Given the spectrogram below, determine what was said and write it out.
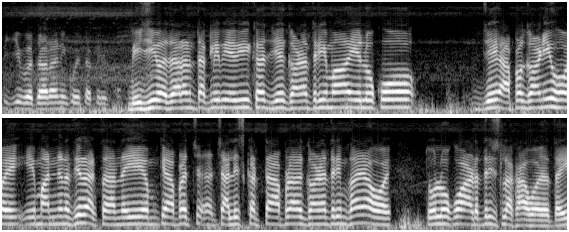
બીજી વધારાની કોઈ તકલીફ? બીજી વધારાની તકલીફ એવી કે જે ગણતરીમાં એ લોકો જે આપણે ગણ્યું હોય એ માન્ય નથી રાખતા. અને એ એમ કે આપણે ચાલીસ કટ્ટા આપણા ગણતરીમાં થયા હોય તો લોકો આડત્રીસ લખાવે જતા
